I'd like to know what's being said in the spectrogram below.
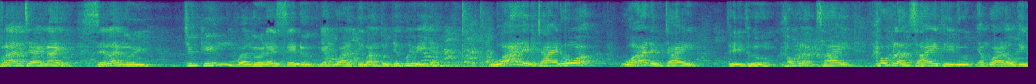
Và anh chàng này sẽ là người chứng kiến Và người này sẽ được nhận quà từ ban tổ chức quý vị nha Quá đẹp trai đúng không ạ? Quá đẹp trai thì thường không làm sai. Không làm sai thì được nhận quà đầu tiên.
